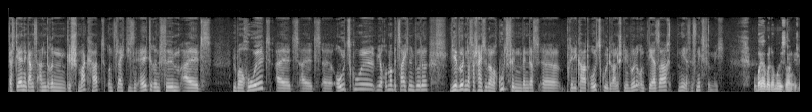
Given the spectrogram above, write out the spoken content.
dass der einen ganz anderen Geschmack hat und vielleicht diesen älteren Film als überholt, als, als äh, Oldschool, wie auch immer bezeichnen würde. Wir würden das wahrscheinlich sogar noch gut finden, wenn das äh, Prädikat Oldschool dran stehen würde und der sagt, nee, das ist nichts für mich. Wobei, aber da muss ich sagen, ich,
